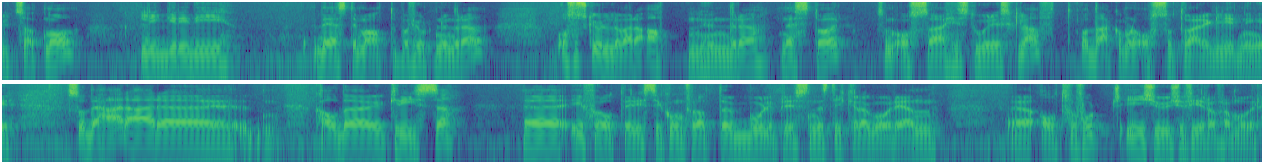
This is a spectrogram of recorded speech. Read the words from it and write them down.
utsatt nå, ligger i de, det estimatet på 1400. Og så skulle det være 1800 neste år, som også er historisk lavt. Og der kommer det også til å være glidninger. Så det her er, eh, kall det krise, eh, i forhold til risikoen for at boligprisene stikker av gårde igjen altfor fort i 2024 og framover.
